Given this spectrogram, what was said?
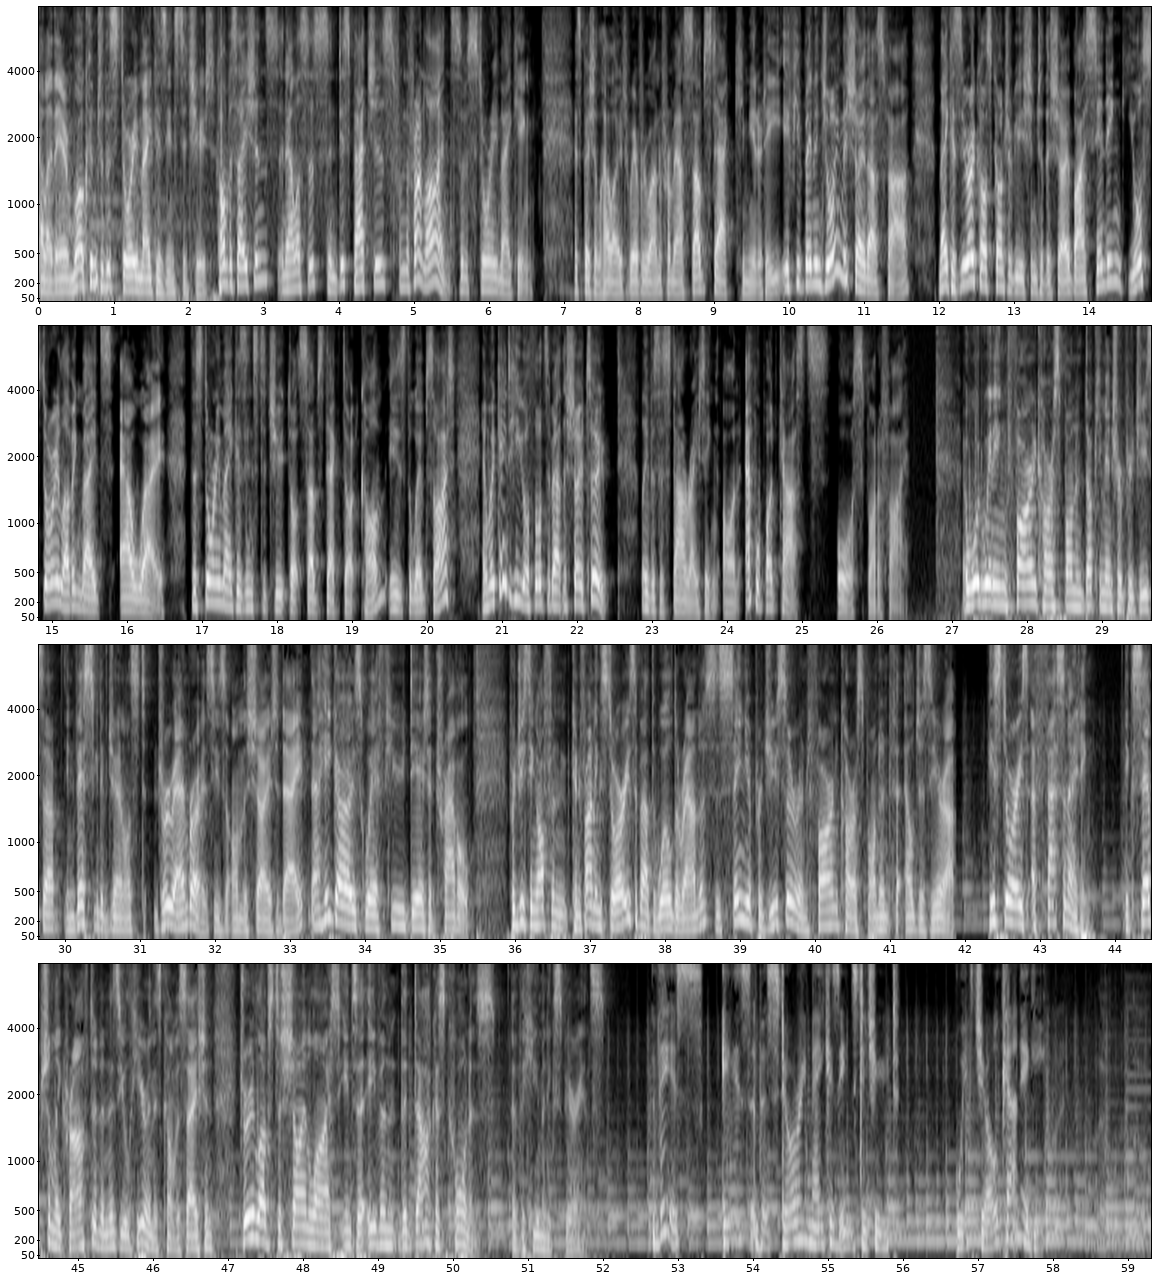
Hello there, and welcome to the Storymakers Institute. Conversations, analysis, and dispatches from the front lines of story making. A special hello to everyone from our Substack community. If you've been enjoying the show thus far, make a zero cost contribution to the show by sending your story loving mates our way. The Storymakersinstitute.substack.com is the website, and we're keen to hear your thoughts about the show too. Leave us a star rating on Apple Podcasts or Spotify. Award winning foreign correspondent, documentary producer, investigative journalist Drew Ambrose is on the show today. Now, he goes where few dare to travel, producing often confronting stories about the world around us as senior producer and foreign correspondent for Al Jazeera. His stories are fascinating, exceptionally crafted, and as you'll hear in this conversation, Drew loves to shine light into even the darkest corners of the human experience. This is the Storymakers Institute with Joel Carnegie. Hello, hello.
